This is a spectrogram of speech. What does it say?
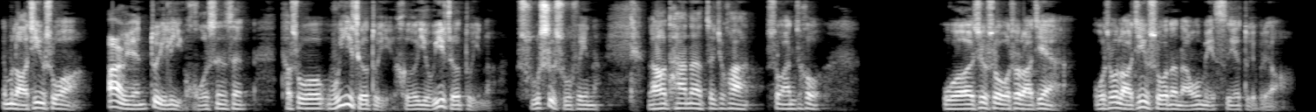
那么老金说，二元对立活生生，他说无意者怼和有意者怼呢，孰是孰非呢？然后他呢这句话说完之后，我就说我说老金，我说老金说的呢，我每次也怼不了。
